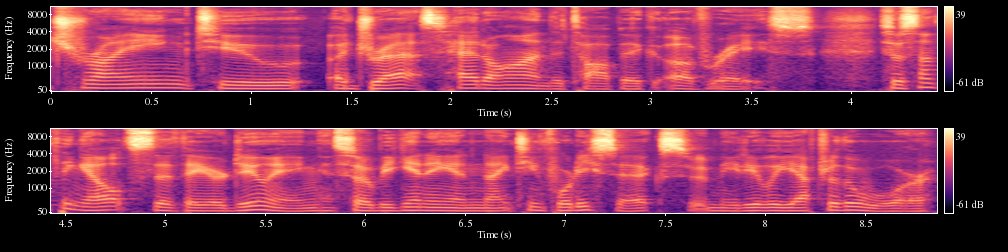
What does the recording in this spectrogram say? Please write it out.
trying to address head on the topic of race. So, something else that they are doing, so beginning in 1946, immediately after the war,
